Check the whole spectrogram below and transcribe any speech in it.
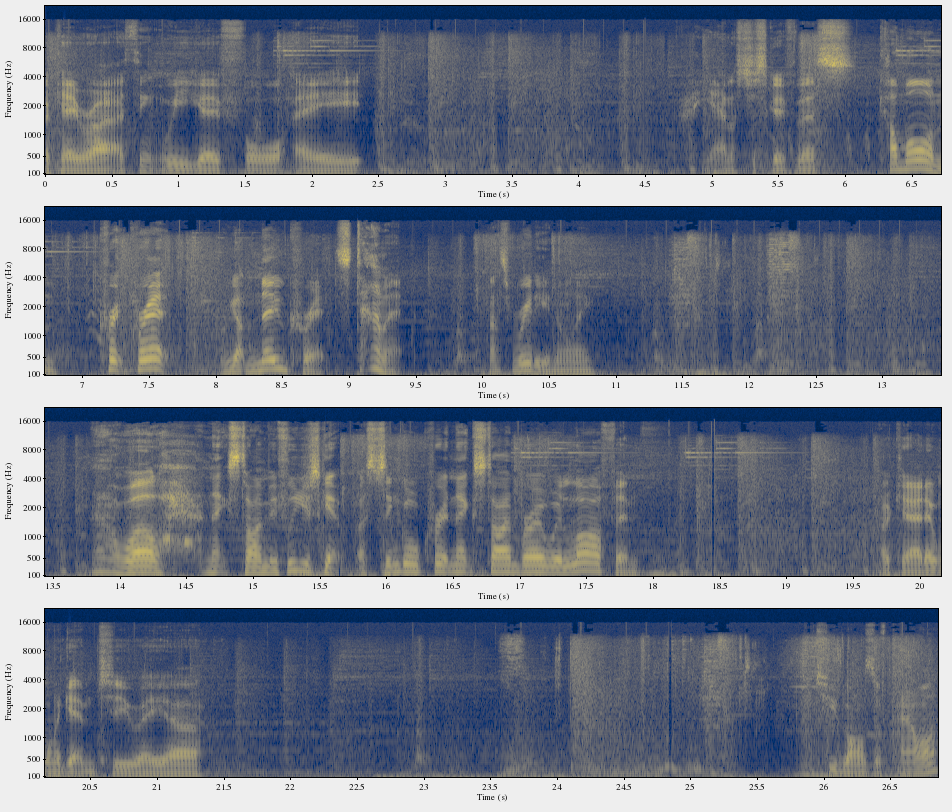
okay, right, I think we go for a yeah, let's just go for this. Come on! Crit crit! We got no crits. Damn it. That's really annoying. Oh, well, next time, if we just get a single crit next time, bro, we're laughing. Okay, I don't want to get him to a, uh... Two bars of power.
